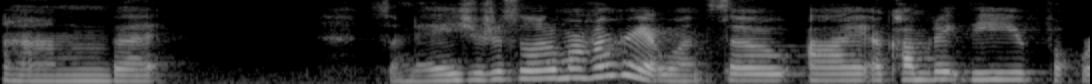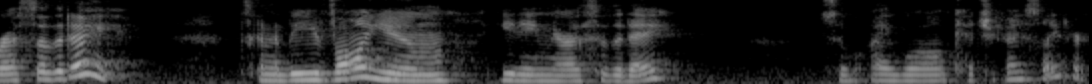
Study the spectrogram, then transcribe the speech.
Um, but some days you're just a little more hungry at once. So I accommodate the rest of the day. It's gonna be volume eating the rest of the day. So I will catch you guys later.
